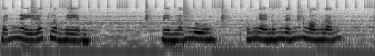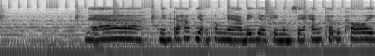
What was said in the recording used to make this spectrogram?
Bánh này rất là mềm. Mềm lắm luôn. Núng na núng nín ngon lắm. À, nhìn có hấp dẫn không nào? Bây giờ thì mình sẽ ăn thử thôi.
